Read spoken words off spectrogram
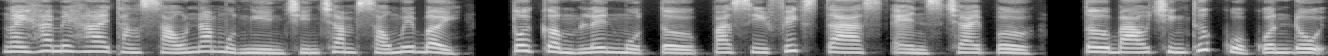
Ngày 22 tháng 6 năm 1967, tôi cầm lên một tờ Pacific Stars and Stripes, tờ báo chính thức của quân đội,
